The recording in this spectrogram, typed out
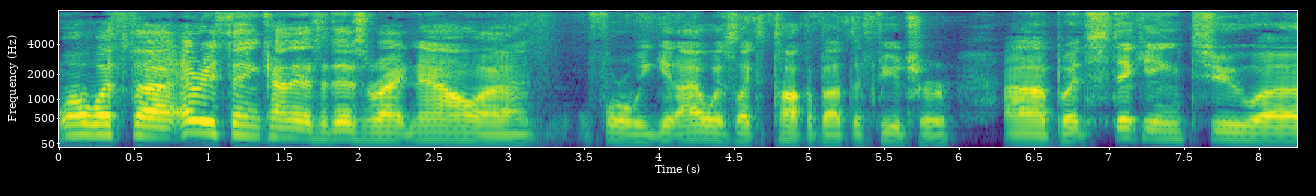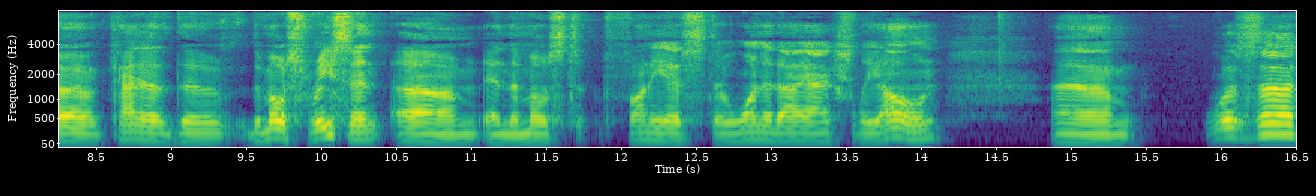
Well, with uh, everything kind of as it is right now, uh, before we get, I always like to talk about the future. Uh, but sticking to uh, kind of the the most recent um, and the most funniest, the one that I actually own, um, was uh,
